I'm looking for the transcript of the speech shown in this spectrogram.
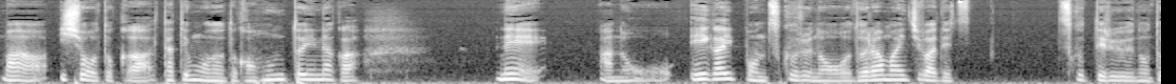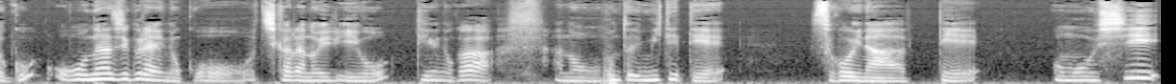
まあ衣装とか建物とか本当になんかねあの映画1本作るのをドラマ1話で作ってるのとご同じぐらいのこう力の入りようっていうのがあの本当に見ててすごいなって思うし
